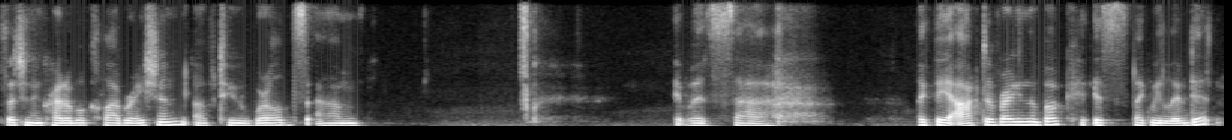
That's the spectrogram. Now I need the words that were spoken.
such an incredible collaboration of two worlds. Um, it was uh, like the act of writing the book is like we lived it.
